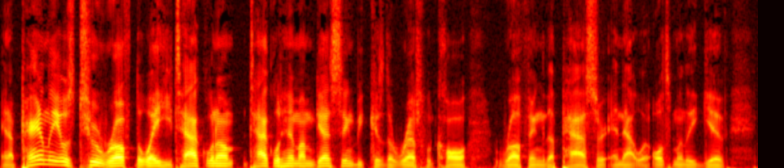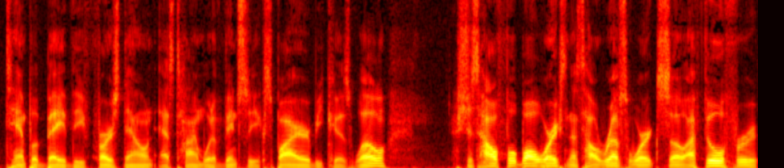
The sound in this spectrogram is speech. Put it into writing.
and apparently it was too rough the way he tackled him. Tackled him, I'm guessing, because the refs would call roughing the passer, and that would ultimately give Tampa Bay the first down as time would eventually expire. Because well that's just how football works, and that's how refs work. So I feel for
